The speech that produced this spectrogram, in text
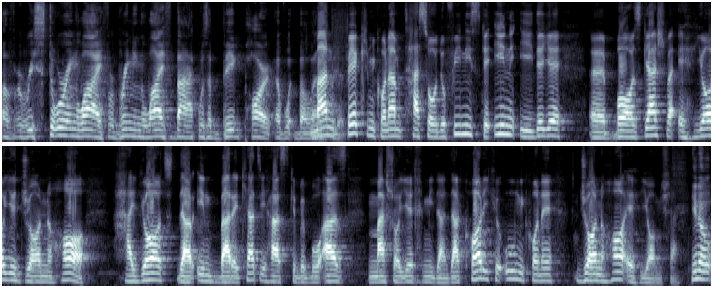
of restoring life or bringing life back was a big part of what Boaz من did. فکر می‌کنم تصادفی نیست که این ایده بازگشت و احیای جانها حیات در این برکتی هست که به بوعز مشایخ میدن در کاری که او می‌کنه جانها احیا میشن You know,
